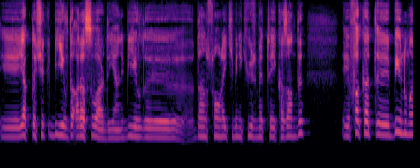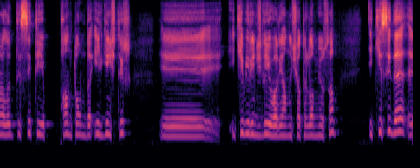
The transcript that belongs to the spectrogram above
E, yaklaşık bir yılda arası vardı yani bir yıldan sonra 2200 metreyi kazandı. E, fakat e, bir numaralı The City Phantom'da ilginçtir. E, iki birinciliği var yanlış hatırlamıyorsam. İkisi de e,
